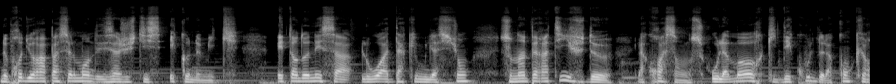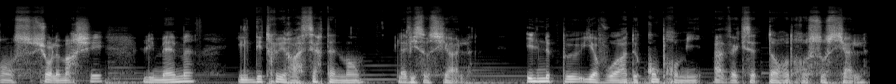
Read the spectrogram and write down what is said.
ne produira pas seulement des injustices économiques. Étant donné sa loi d'accumulation, son impératif de la croissance ou la mort qui découle de la concurrence sur le marché lui-même il détruira certainement la vie sociale. Il ne peut y avoir de compromis avec cet ordre social.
